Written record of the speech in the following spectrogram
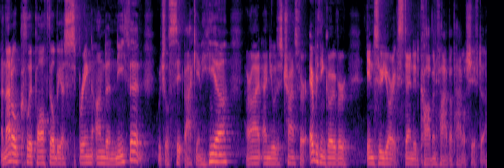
and that'll clip off. There'll be a spring underneath it, which will sit back in here. All right. And you'll just transfer everything over into your extended carbon fiber paddle shifter.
